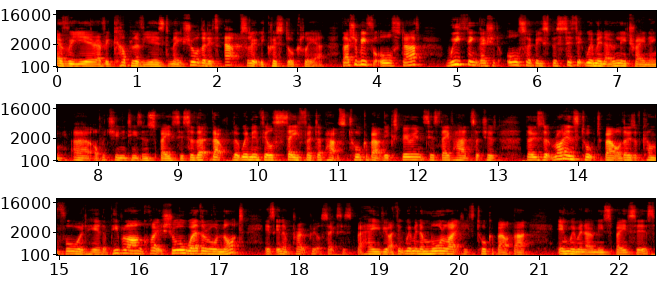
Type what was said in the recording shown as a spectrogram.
every year, every couple of years to make sure that it's absolutely crystal clear. That should be for all staff. We think there should also be specific women only training uh, opportunities and spaces so that, that, that women feel safer to perhaps talk about the experiences they've had, such as those that Ryan's talked about or those have come forward here, that people aren't quite sure whether or not it's inappropriate or sexist behaviour. I think women are more likely to talk about that in women only spaces.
